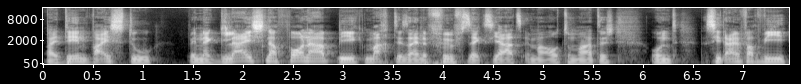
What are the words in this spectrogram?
Bei denen weißt du, wenn er gleich nach vorne abbiegt, macht er seine 5, 6 Yards immer automatisch. Und das sieht einfach wie,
